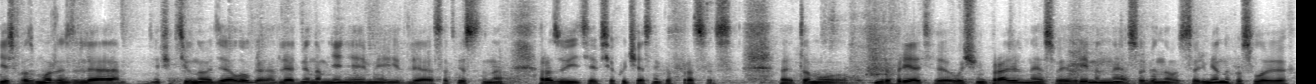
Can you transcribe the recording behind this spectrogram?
есть возможность для эффективного диалога, для обмена мнениями и для, соответственно, развития всех участников процесса. Поэтому мероприятие очень правильное, своевременное, особенно в современных условиях.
